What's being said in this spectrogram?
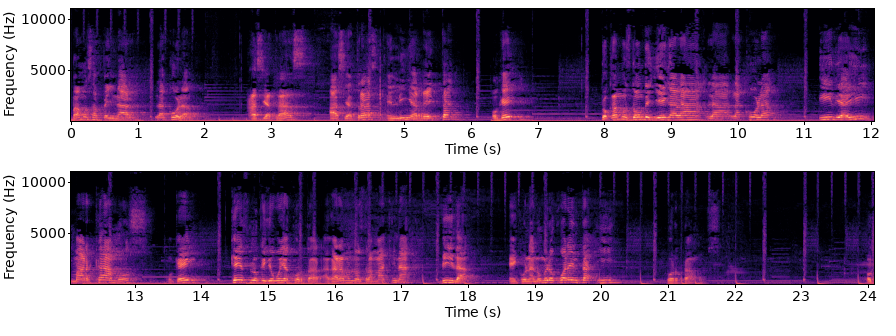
vamos a peinar la cola hacia atrás, hacia atrás en línea recta, ¿ok? Tocamos donde llega la, cola y de ahí marcamos, ¿ok? ¿Qué es lo que yo voy a cortar? Agarramos nuestra máquina vida eh, con la número 40 y cortamos. ¿Ok?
